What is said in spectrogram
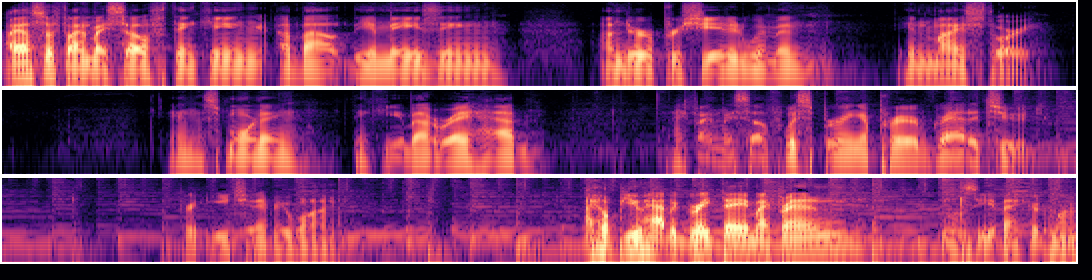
I also find myself thinking about the amazing, underappreciated women in my story. And this morning, thinking about Rahab, I find myself whispering a prayer of gratitude for each and every one. I hope you have a great day, my friend. We'll see you back here tomorrow.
